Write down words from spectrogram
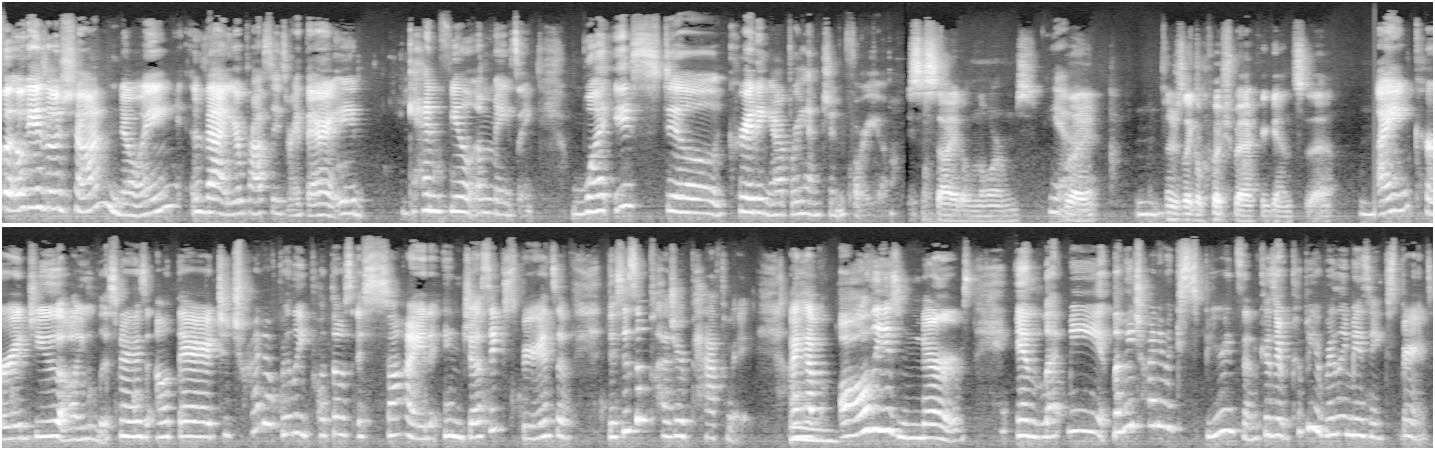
But okay, so Sean, knowing that your prostate's right there, it can feel amazing. What is still creating apprehension for you? Societal norms, Yeah. right? Mhm. There's like a pushback against that. I encourage you, all you listeners out there, to try to really put those aside and just experience of this is a pleasure pathway. I have Mm. all these nerves, and let me let me try to experience them because it could be a really amazing experience.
